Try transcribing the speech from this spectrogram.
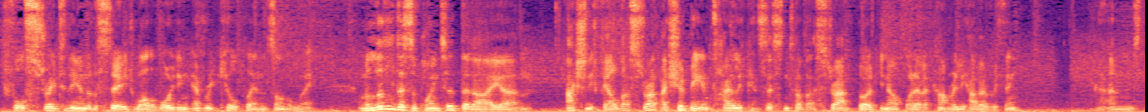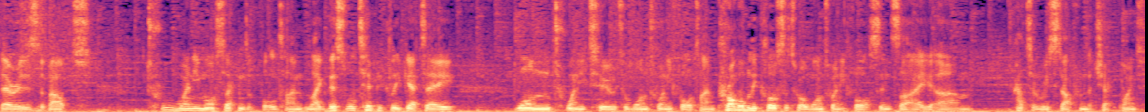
fall straight to the end of the stage while avoiding every kill plane that's on the way. I'm a little disappointed that I um, actually failed that strat. I should be entirely consistent at that strat, but you know, whatever, can't really have everything. And there is about 20 more seconds of full time. Like, this will typically get a 122 to 124 time, probably closer to a 124 since I um, had to restart from the checkpoint.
